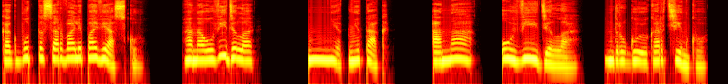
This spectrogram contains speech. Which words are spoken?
как будто сорвали повязку. Она увидела... Нет, не так. Она увидела другую картинку.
